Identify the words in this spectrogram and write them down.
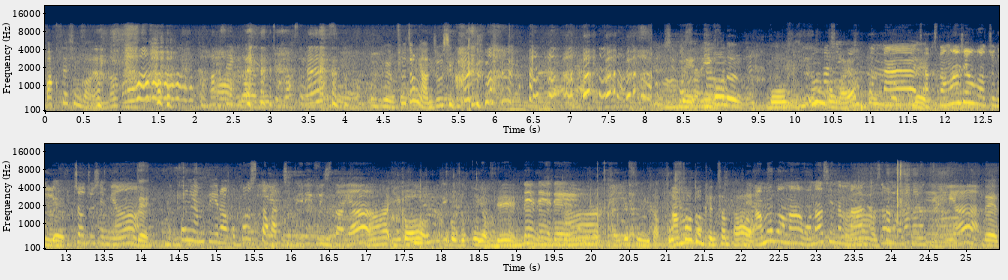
빡세신 거 아닌가? 좀 빡세고 그 표정이 안 좋으신 것 같아요. 네, 이거는 뭐 쓰는 건가요? 쿠폰날 네. 작성하셔가지고 여기 네. 붙여주시면 네. 목공연필하고 포스터 같이 드리고 있어요. 아, 이거, 이거 목공연필. 네네네. 아, 알겠습니다. 포스터도 괜찮다. 네, 아무거나 원하시는 말 아. 작성해주시면 되고요. 네,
